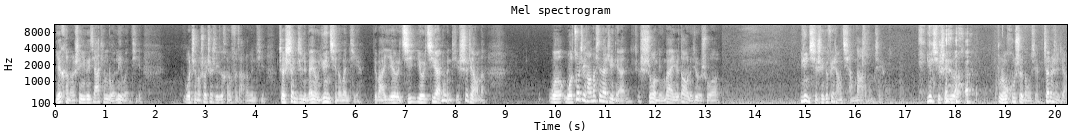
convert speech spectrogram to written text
也可能是一个家庭伦理问题。我只能说这是一个很复杂的问题。这甚至里面有运气的问题，对吧？也有机有机缘的问题，是这样的。我我做这行到现在这一点，使我明白一个道理，就是说，运气是一个非常强大的东西，运气是一个 不容忽视的东西，真的是这样。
